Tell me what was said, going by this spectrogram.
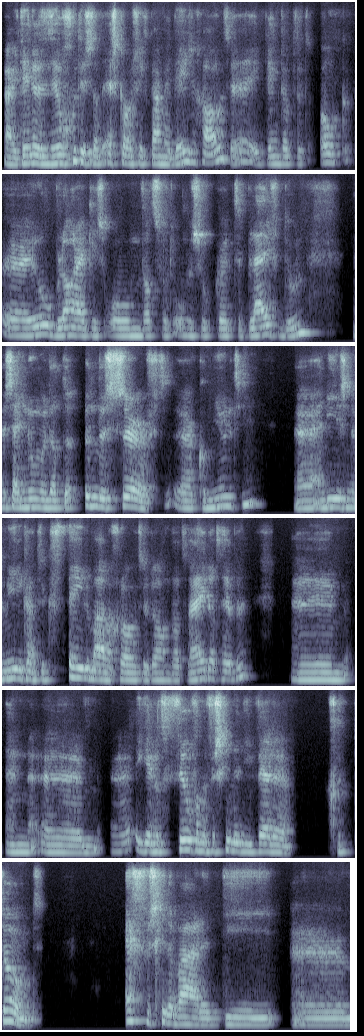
Nou, ik denk dat het heel goed is dat ESCO zich daarmee bezighoudt. Ik denk dat het ook uh, heel belangrijk is om dat soort onderzoeken te blijven doen. Zij noemen dat de underserved uh, community. Uh, en die is in Amerika natuurlijk vele malen groter dan dat wij dat hebben. Ehm, en uh, ik denk dat veel van de verschillen die werden getoond, echt verschillen waren die ehm,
